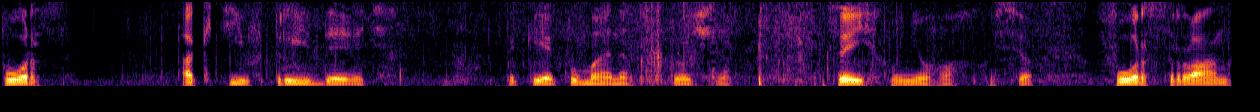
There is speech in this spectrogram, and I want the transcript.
Force Active 3.9. Такий, як у мене, точно. Цей у нього ось. Force Rank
